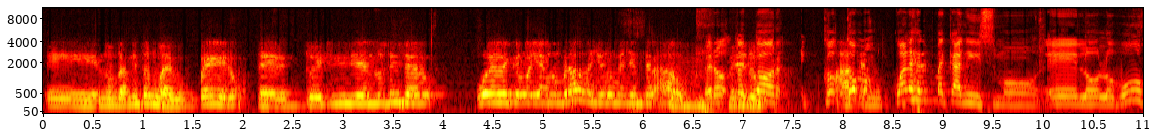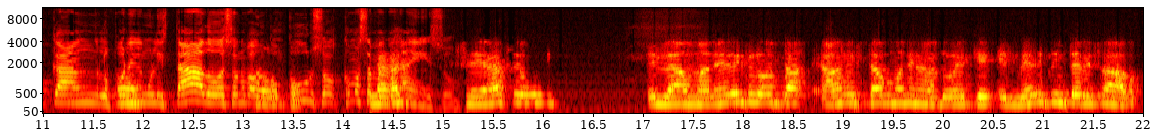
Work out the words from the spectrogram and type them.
eh, nombramiento nuevo, pero te estoy siendo sincero, puede que lo hayan nombrado y yo no me haya enterado. Pero, doctor, ¿cómo, ¿cuál es el mecanismo? Eh, ¿lo, ¿lo, buscan, lo ponen en un listado, eso no va a un concurso? ¿Cómo se maneja eso? Se hace un... La manera en que lo han estado manejando es que el médico interesado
